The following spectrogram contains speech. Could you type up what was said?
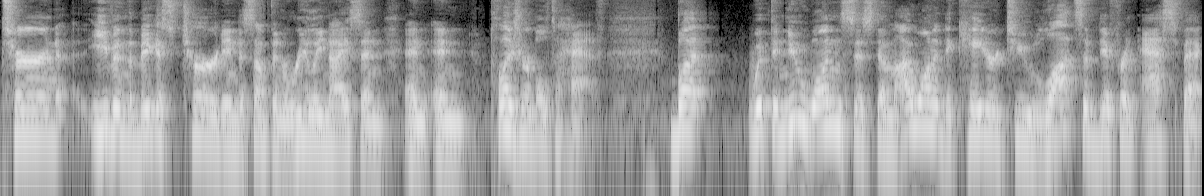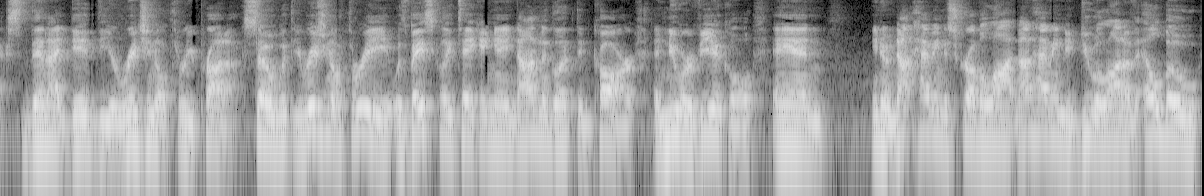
turn even the biggest turd into something really nice and and and pleasurable to have. But with the new one system, I wanted to cater to lots of different aspects than I did the original three products. So with the original three, it was basically taking a non-neglected car, a newer vehicle, and you know, not having to scrub a lot, not having to do a lot of elbow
